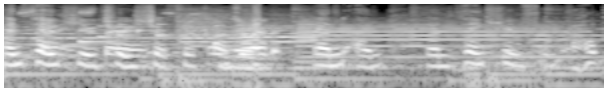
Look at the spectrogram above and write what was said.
And thank you, Thanks. Tricia, for coming. Enjoyed it. And, and, and thank you, for- I hope.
